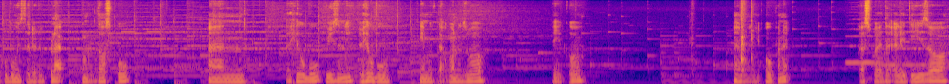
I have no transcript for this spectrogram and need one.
Pokeball instead of the black from the Dusk Ball and the Heal Ball recently. The Heal Ball came with that one as well. There you go. And when you open it, that's where the LEDs are.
